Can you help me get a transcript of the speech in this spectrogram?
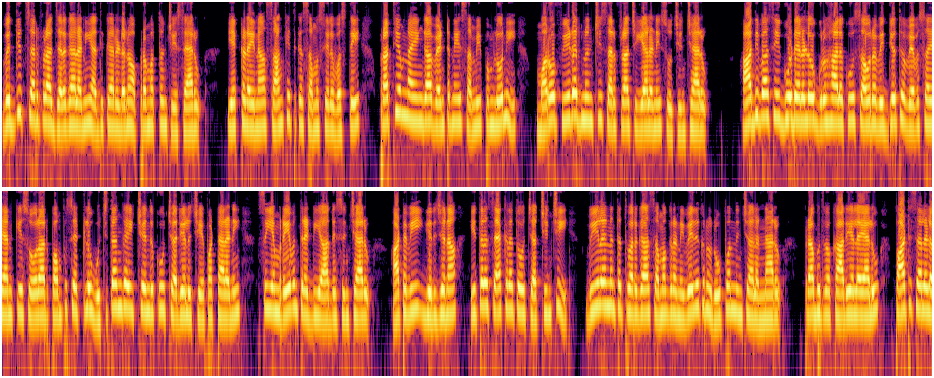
విద్యుత్ సరఫరా జరగాలని అధికారులను అప్రమత్తం చేశారు. ఎక్కడైనా సాంకేతిక సమస్యలు వస్తే ప్రత్యామ్నాయంగా వెంటనే సమీపంలోని మరో ఫీడర్ నుంచి సరఫరా చేయాలని సూచించారు. ఆదివాసీ గూడెలలో గృహాలకు సౌర విద్యుత్ వ్యవసాయానికి సోలార్ పంపు సెట్లు ఉచితంగా ఇచ్చేందుకు చర్యలు చేపట్టాలని సీఎం రేవంత్ రెడ్డి ఆదేశించారు. అటవీ గిరిజన ఇతర శాఖలతో చర్చించి వీలైనంత త్వరగా సమగ్ర నివేదికను రూపొందించాలన్నారు. ప్రభుత్వ కార్యాలయాలు పాఠశాలల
